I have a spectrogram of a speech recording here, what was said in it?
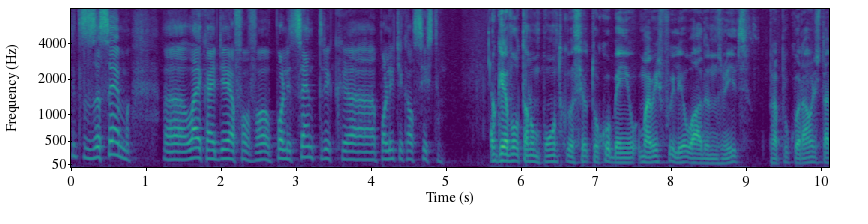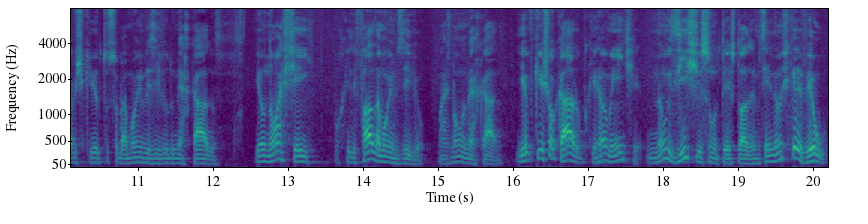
It's the same uh, like idea of a polycentric uh, political system. Eu queria voltar num ponto que você tocou bem. Eu, uma vez fui ler o Adam Smith para procurar onde estava escrito sobre a mão invisível do mercado. Eu não achei, porque ele fala da mão invisível, mas não do mercado. E eu fiquei chocado, porque realmente não existe isso no texto do Adam Smith. Ele não escreveu.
